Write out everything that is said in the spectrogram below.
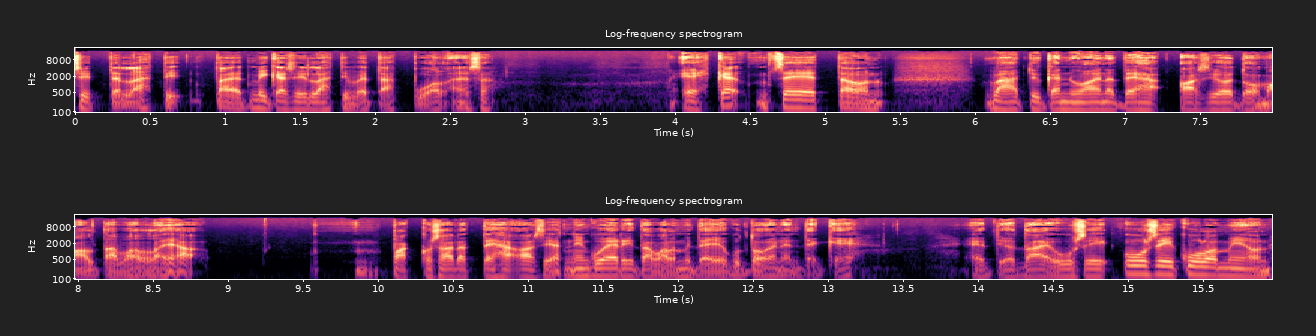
sitten lähti, tai että mikä siinä lähti vetää puoleensa. Ehkä se, että on vähän tykännyt aina tehdä asioita omalla tavalla ja pakko saada tehdä asiat niin kuin eri tavalla, miten joku toinen tekee. Että jotain uusia, uusia kulmia on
